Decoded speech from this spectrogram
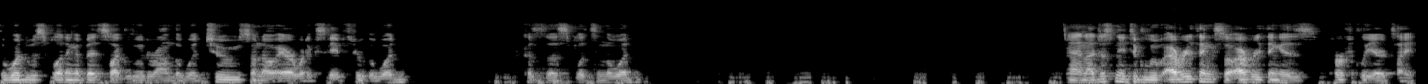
The wood was splitting a bit so I glued around the wood too so no air would escape through the wood because the splits in the wood and I just need to glue everything so everything is perfectly airtight.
